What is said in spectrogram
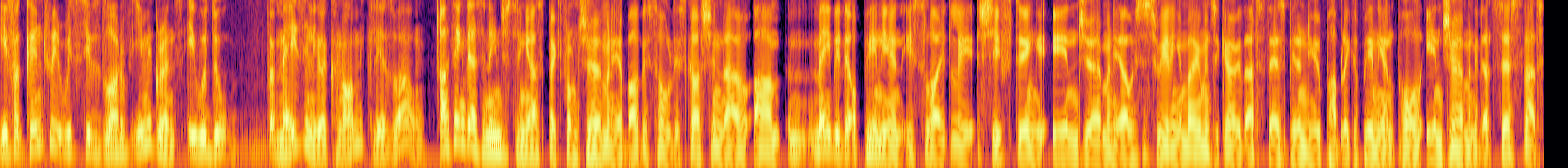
If a country receives a lot of immigrants, it would do amazingly economically as well. I think there's an interesting interesting aspect from Germany about this whole discussion now. Um, maybe the opinion is slightly shifting in Germany. I was just reading a moment ago that there's been a new public opinion poll in Germany that says that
